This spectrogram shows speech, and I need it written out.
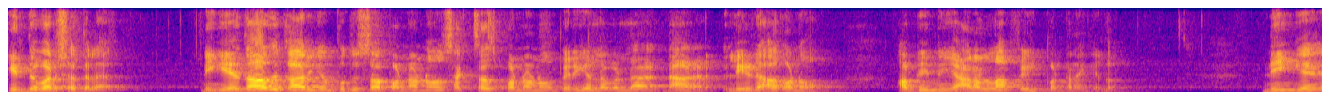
இந்த வருஷத்தில் நீங்கள் ஏதாவது காரியம் புதுசாக பண்ணணும் சக்ஸஸ் பண்ணணும் பெரிய லெவலில் நான் லீட் ஆகணும் அப்படின்னு யாரெல்லாம் ஃபீல் பண்ணுறீங்களோ நீங்கள்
